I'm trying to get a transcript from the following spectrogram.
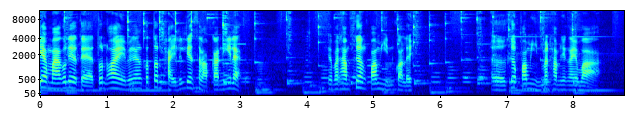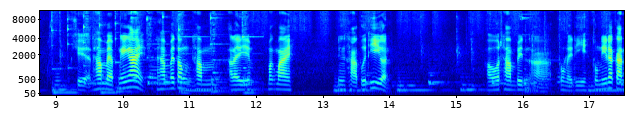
รียกมาก็เรียกแต่ต้นอ้อย ไม่งั้นก็ต้นไผ่เรียกสลับกันนี้แหละจะมาทำเครื่องปั๊มหินก่อนเลย เออ เครื่องปั๊มหินมันทำยังไงวะ โอเคทำแบบง่ายๆนะครับ ไม่ต้องทำอะไรมากมาย หนึ่งหาพื้นที่ก่อน เอาทำเป็นอ่าตรงไหนดี ตรงนี้แล้วกัน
